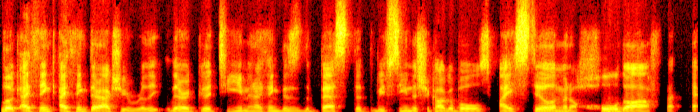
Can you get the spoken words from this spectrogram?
look, I think I think they're actually really they're a good team, and I think this is the best that we've seen the Chicago Bulls. I still am going to hold off. Uh, uh,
